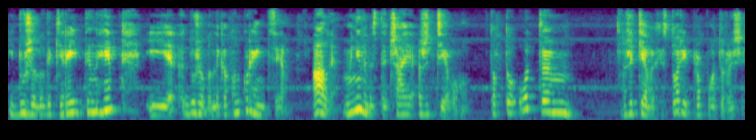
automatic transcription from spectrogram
і дуже великі рейтинги, і дуже велика конкуренція. Але мені не вистачає життєвого. Тобто, от ем, життєвих історій про подорожі.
